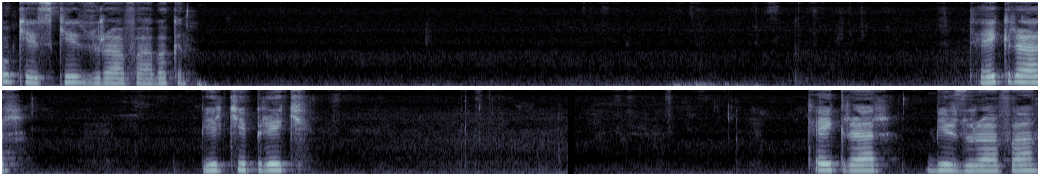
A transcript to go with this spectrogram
Bu keski zürafa bakın. Tekrar bir kiprik. Tekrar bir zürafa.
